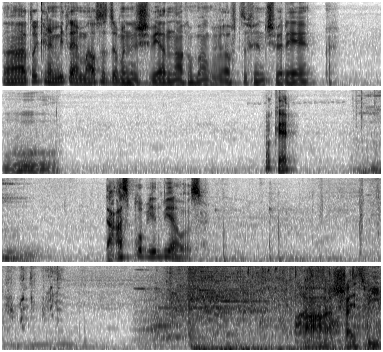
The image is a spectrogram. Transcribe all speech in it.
Äh, drücke den mittleren Maus, um einen schweren Nahkampfangriff aufzuführen. Schwere. Uh. Okay. Das probieren wir aus. Ah, scheiß wie.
